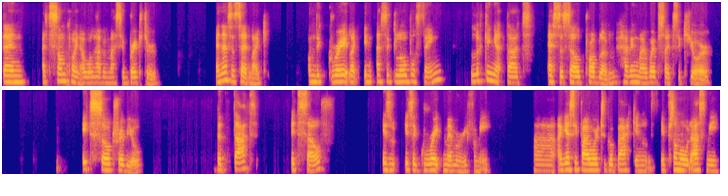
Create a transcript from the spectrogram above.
then at some point I will have a massive breakthrough. And as I said, like on the great, like in as a global thing, looking at that SSL problem, having my website secure, it's so trivial. But that itself is is a great memory for me. Uh, I guess if I were to go back and if someone would ask me,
